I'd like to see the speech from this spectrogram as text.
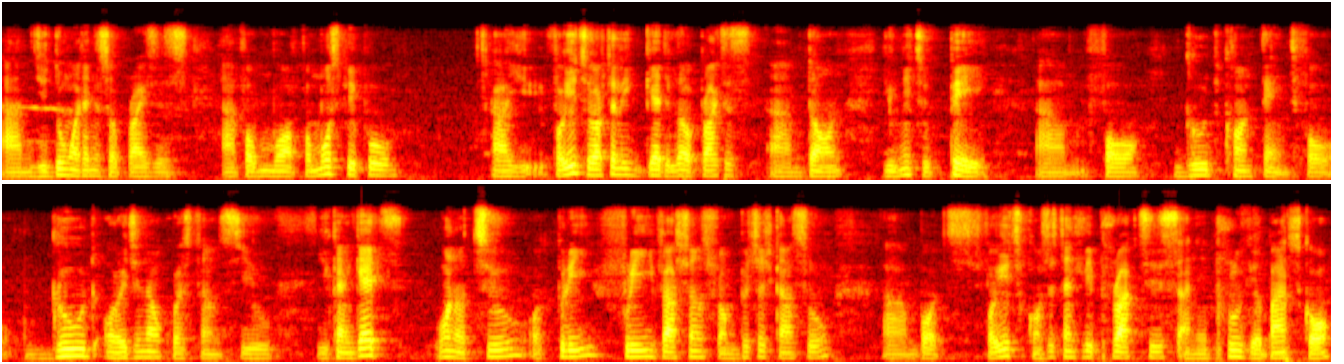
and you don't want any surprises. And for more, for most people, uh, you, for you to actually get a lot of practice um, done, you need to pay um, for good content, for good original questions. You you can get one or two or three free versions from British Council um, but for you to consistently practice and improve your band score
